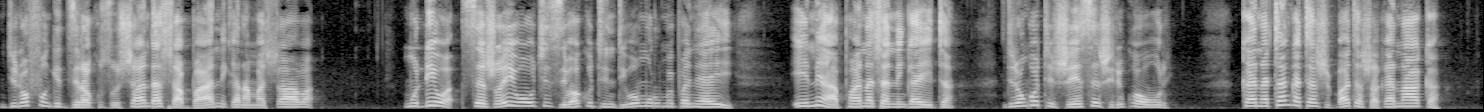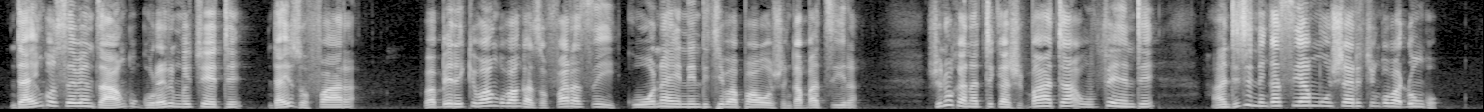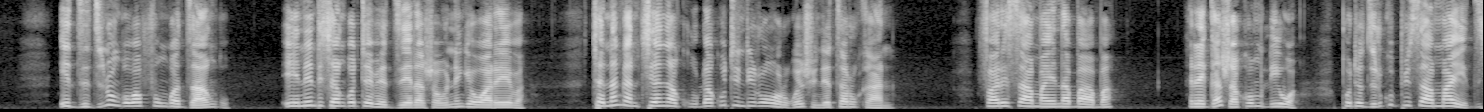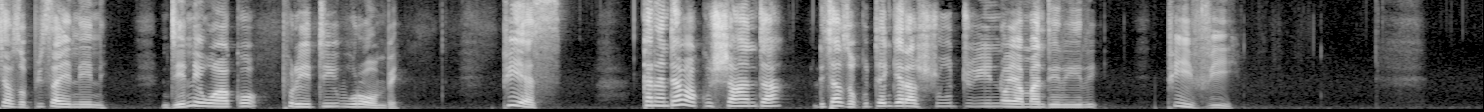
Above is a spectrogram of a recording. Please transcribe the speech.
ndinofungidzira kuzoshanda shabhani kana mashava. Mudiwa sezvo iwe uchiziva kuti ndiwe murume panyaya iyi ini hapana chandingaita. Ndinongoti zvese zviri kwauri. Kana tanga tazvibata zvakanaka ndaingosevenza hangu gore rimwe chete ndaizofara. Vabereki vangu vangazofara sei kuona ini ndichivapawo zvingabatsira? Zvino kana tikazvibata upfende handiti ndingasiya musha richingova dongo. Idzi dzinongova pfungwa dzangu. Ini ndichangotevedzera zvaunenge wareva chandanga ndichinyanya kuda kuti ndiroorwe zvine tsarukano. Farisa amai nababa rega zvako mudiwa. Poto dziri kupisa amai dzichazopisa inini. Ndini wako priti urombe ps kana ndava kushanda ndichazokutengera svutu ino yamandiriri pv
